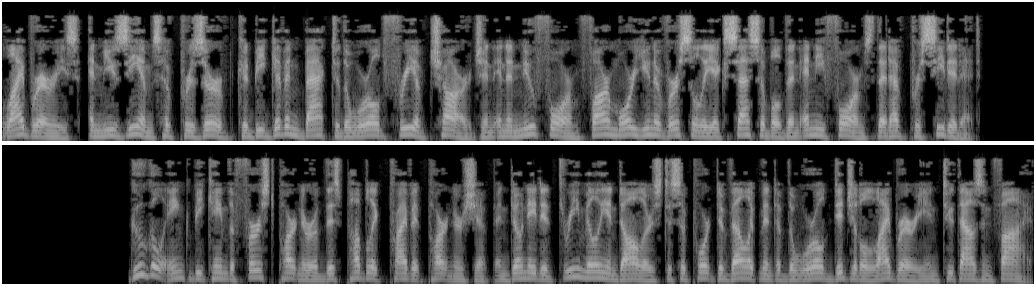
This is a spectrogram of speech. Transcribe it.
libraries, and museums have preserved could be given back to the world free of charge and in a new form far more universally accessible than any forms that have preceded it. Google Inc. became the first partner of this public-private partnership and donated $3 million to support development of the World Digital Library in 2005.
